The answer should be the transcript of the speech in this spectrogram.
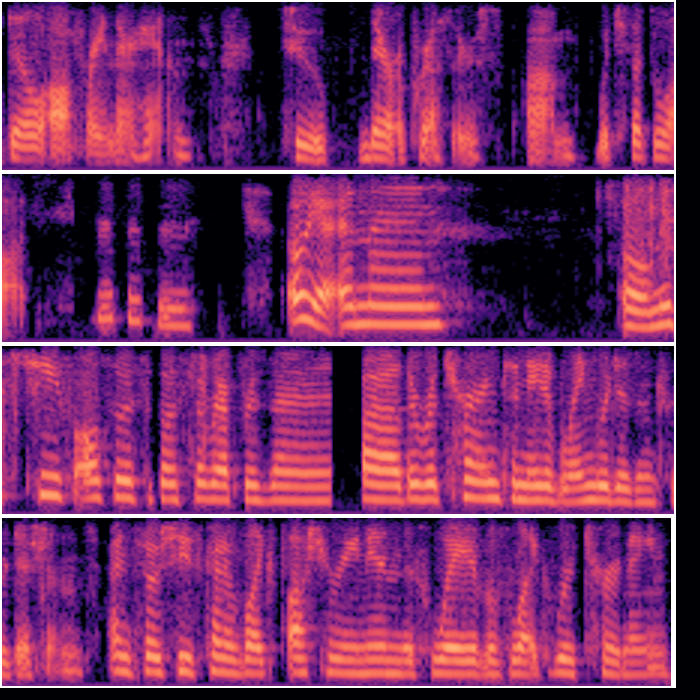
still offering their hands to their oppressors, um, which says a lot. Oh yeah, and then oh, Miss Chief also is supposed to represent uh, the return to native languages and traditions, and so she's kind of like ushering in this wave of like returning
